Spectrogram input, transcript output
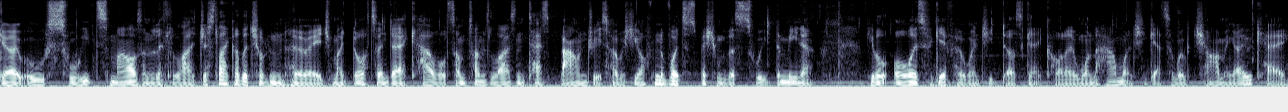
go. Oh, sweet smiles and little eyes. Just like other children her age, my daughter and Dare Carol sometimes lies and tests boundaries. However, she often avoids suspicion with a sweet demeanour. People always forgive her when she does get caught. I wonder how much he gets away with charming. Okay.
